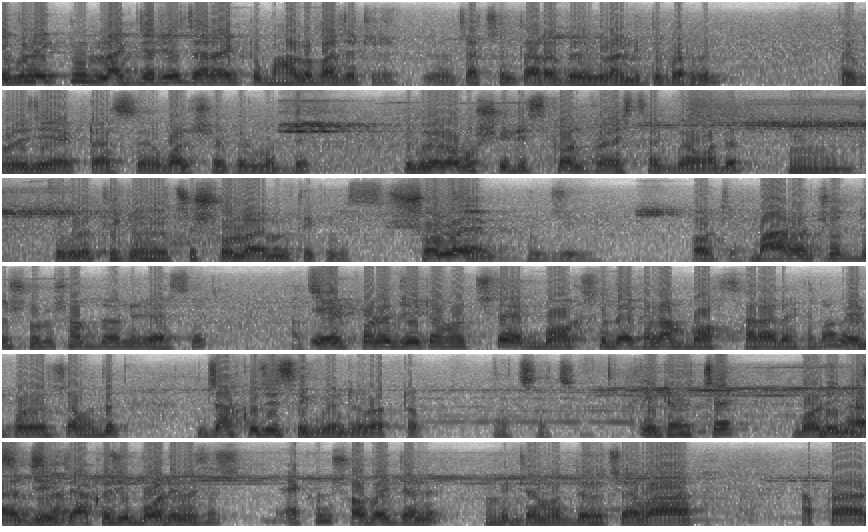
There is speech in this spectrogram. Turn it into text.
এগুলো একটু লাক্সারিয়াস যারা একটু ভালো বাজেটের চাচ্ছেন তারা তো এগুলো নিতে পারবেন। তারপরে যে একটা আছে ওয়াল শেপের মধ্যে এগুলোর অবশ্যই ডিসকাউন্ট প্রাইস থাকবে আমাদের। এগুলো থিকনেস হচ্ছে ষোলো এম থিকনেস ষোলো এম জি। ওকে বারো চোদ্দ ষোলো সব ধরনেরই আছে। আচ্ছা। এরপরে যেটা হচ্ছে বক্স দেখালাম বক্স ছাড়া দেখালাম। এরপরে হচ্ছে আমাদের জাকুজি সেগমেন্টের বাথটব আচ্ছা আচ্ছা। এটা হচ্ছে massage, জি হ্যাঁ? বডি ম্যাসেজ এখন সবাই জানে এটার মধ্যে হচ্ছে আবার আপনার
